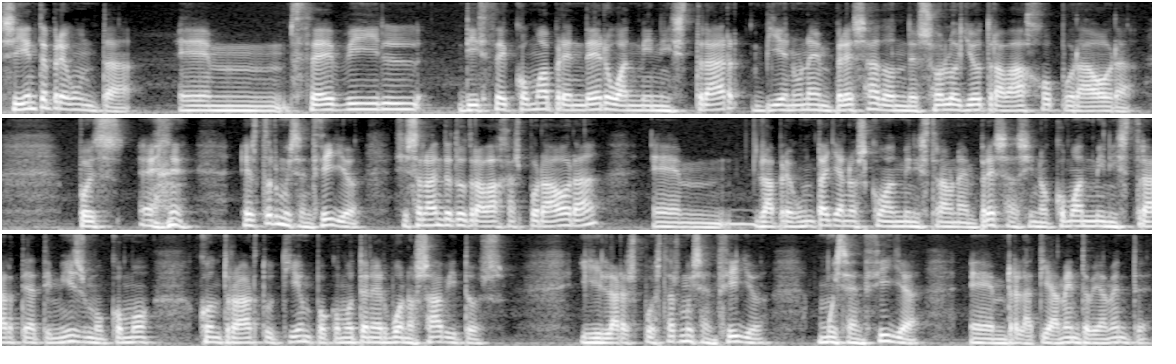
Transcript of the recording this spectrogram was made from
Siguiente pregunta. Cevil dice cómo aprender o administrar bien una empresa donde solo yo trabajo por ahora. Pues esto es muy sencillo. Si solamente tú trabajas por ahora, em, la pregunta ya no es cómo administrar una empresa, sino cómo administrarte a ti mismo, cómo controlar tu tiempo, cómo tener buenos hábitos. Y la respuesta es muy sencillo, muy sencilla, em, relativamente obviamente.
